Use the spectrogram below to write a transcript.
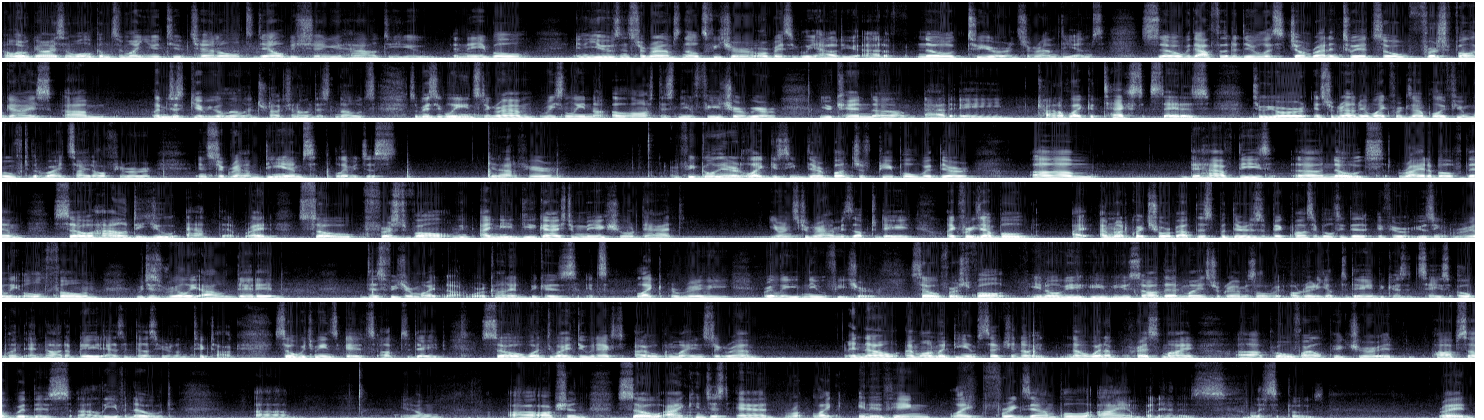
Hello guys and welcome to my YouTube channel. Today I'll be showing you how do you enable and use Instagram's notes feature or basically how do you add a note to your Instagram DMs. So without further ado let's jump right into it. So first of all guys um, let me just give you a little introduction on this notes so basically instagram recently uh, launched this new feature where you can um, add a kind of like a text status to your Instagram name. Like for example, if you move to the right side of your Instagram DMs, let me just get out of here. If you go there, like you see there are a bunch of people with their um they have these uh, notes right above them so how do you add them right so first of all we, i need you guys to make sure that your instagram is up to date like for example I, I'm not quite sure about this, but there's a big possibility that if you're using a really old phone, which is really outdated, this feature might not work on it because it's like a really, really new feature. So first of all, you know, you, you saw that my Instagram is already up to date because it says open and not update as it does here on TikTok. So which means it's up to date. So what do I do next? I open my Instagram and now I'm on my DM section. Now it, now when I press my uh, profile picture it pops up with this uh, leave a note um, you know uh, option. So I can just add like anything like for example I am bananas let's suppose right?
